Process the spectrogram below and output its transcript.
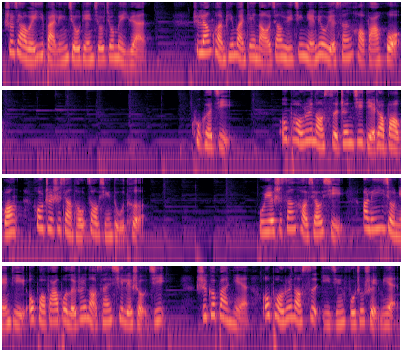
售价为一百零九点九九美元。这两款平板电脑将于今年六月三号发货。酷科技，OPPO Reno 四真机谍照曝光，后置摄像头造型独特。五月十三号消息，二零一九年底，OPPO 发布了 Reno 三系列手机。时隔半年，OPPO Reno 四已经浮出水面。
